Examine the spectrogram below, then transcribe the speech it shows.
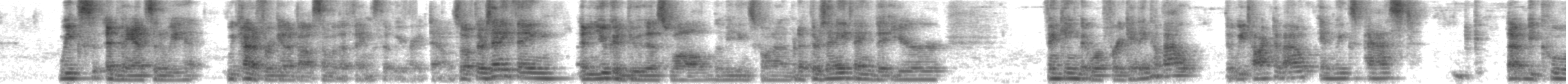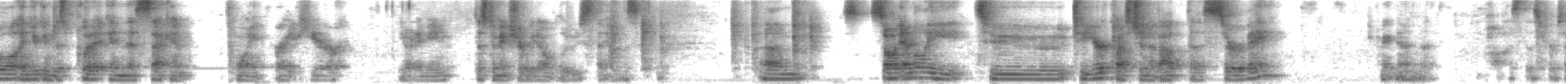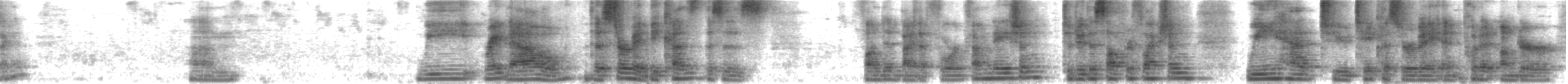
weeks advance and we we kind of forget about some of the things that we write down. So if there's anything, and you could do this while the meeting's going on, but if there's anything that you're thinking that we're forgetting about that we talked about in weeks past, that would be cool. And you can just put it in this second point right here. You know what I mean? Just to make sure we don't lose things. Um, so Emily, to to your question about the survey, right now I'm gonna pause this for a second. Um, we right now the survey because this is funded by the Ford Foundation to do the self-reflection, we had to take the survey and put it under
